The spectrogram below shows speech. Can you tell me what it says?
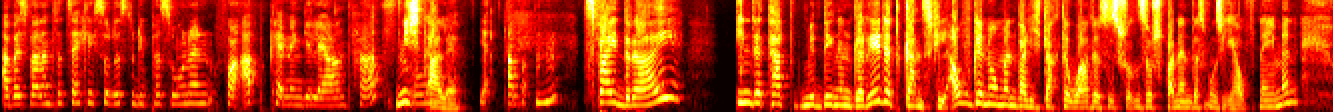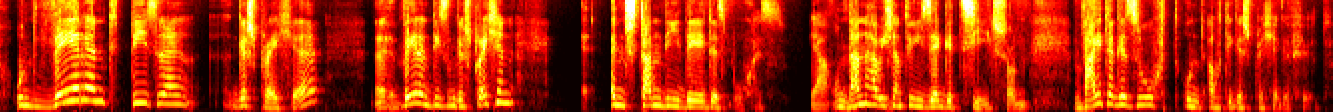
Aber es war dann tatsächlich so, dass du die Personen vorab kennengelernt hast. Nicht alle. Ja, aber. Mhm. Zwei, drei, in der Tat mit denen geredet, ganz viel aufgenommen, weil ich dachte, wow, das ist schon so spannend, das muss ich aufnehmen. Und während dieser Gespräche, äh, während diesen Gesprächen entstand die Idee des Buches. Ja, und dann habe ich natürlich sehr gezielt schon weitergesucht und auch die Gespräche geführt.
